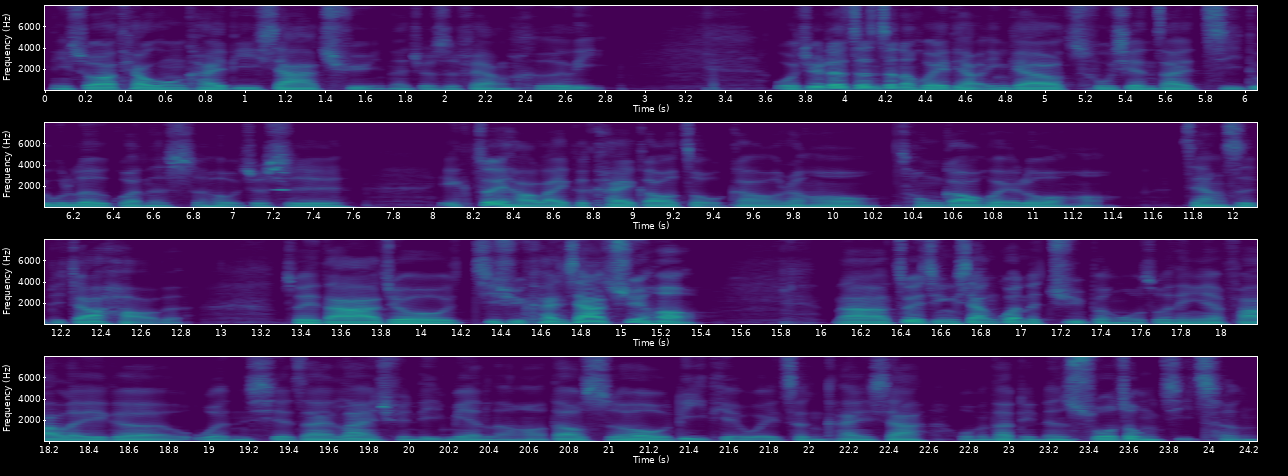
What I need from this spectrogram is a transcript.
你说要跳空开低下去，那就是非常合理。我觉得真正的回调应该要出现在极度乐观的时候，就是一最好来一个开高走高，然后冲高回落哈，这样是比较好的。所以大家就继续看下去哈。那最近相关的剧本，我昨天也发了一个文写在赖群里面了哈，到时候立帖为证，看一下我们到底能说中几成。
